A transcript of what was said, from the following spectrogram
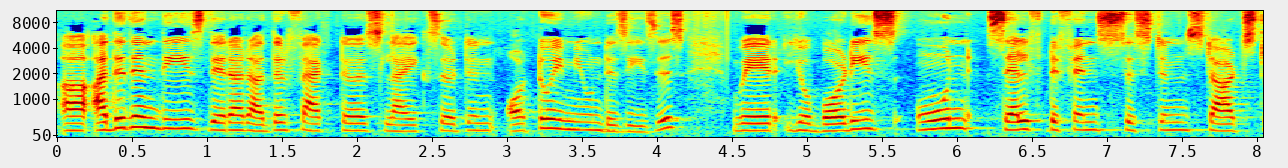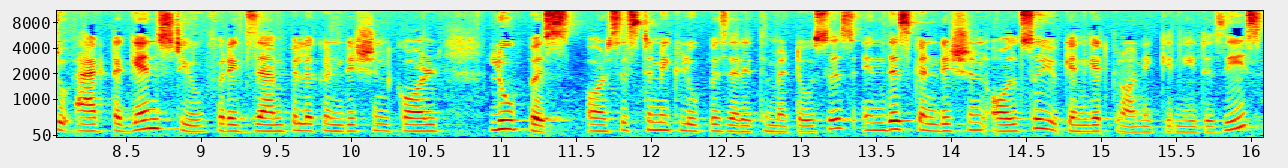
Uh, other than these, there are other factors like certain autoimmune diseases where your body's own self defense system starts to act against you. For example, a condition called lupus or systemic lupus erythematosus. In this condition, also you can get chronic kidney disease.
